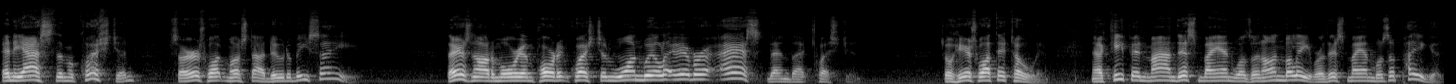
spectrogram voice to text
and he asked them a question Sirs, what must I do to be saved? There's not a more important question one will ever ask than that question. So here's what they told him. Now keep in mind, this man was an unbeliever, this man was a pagan.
